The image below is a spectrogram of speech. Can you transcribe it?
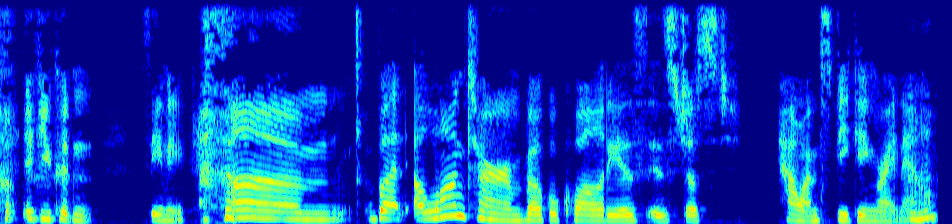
if you couldn't see me. Um, but a long-term vocal quality is, is just how I'm speaking right now.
